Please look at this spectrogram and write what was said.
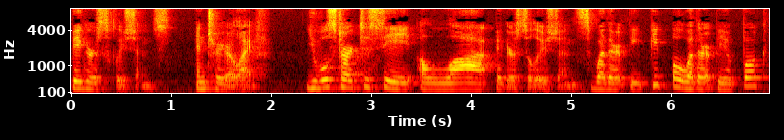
bigger solutions enter your life. You will start to see a lot bigger solutions, whether it be people, whether it be a book,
